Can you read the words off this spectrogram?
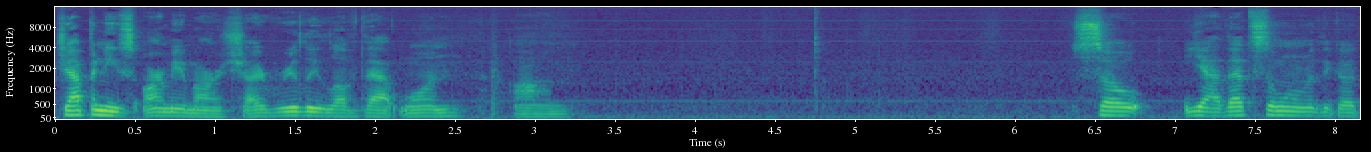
Japanese Army March, I really love that one. Um, so yeah, that's the one where they go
